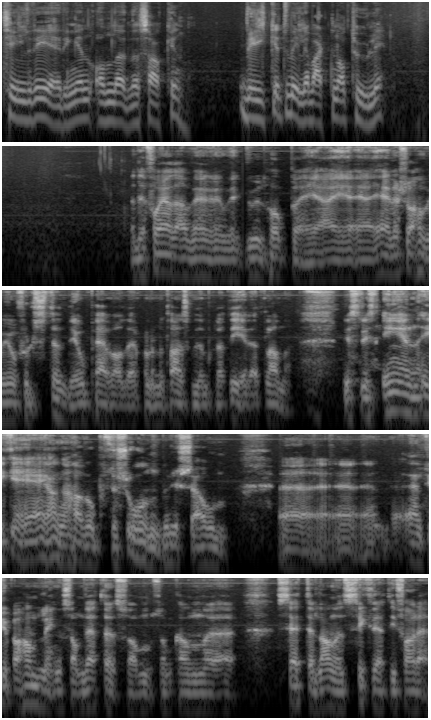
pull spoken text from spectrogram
til regjeringen om denne saken? Hvilket ville vært naturlig? Det får jeg da ved, ved Gud håpe. Ellers så har vi jo fullstendig oppheva det parlamentariske demokratiet i dette landet. Hvis, hvis ingen, ikke engang av opposisjonen, bryr seg om en type handling som dette, som, som kan uh, sette landets sikkerhet i fare,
